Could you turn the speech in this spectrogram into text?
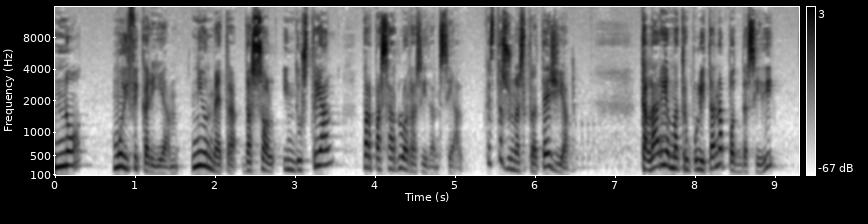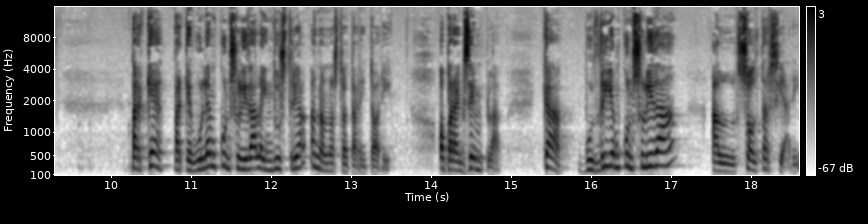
no modificaríem ni un metre de sol industrial per passar-lo a residencial. Aquesta és una estratègia que l'àrea metropolitana pot decidir. Per què? Perquè volem consolidar la indústria en el nostre territori. O, per exemple, que voldríem consolidar el sol terciari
